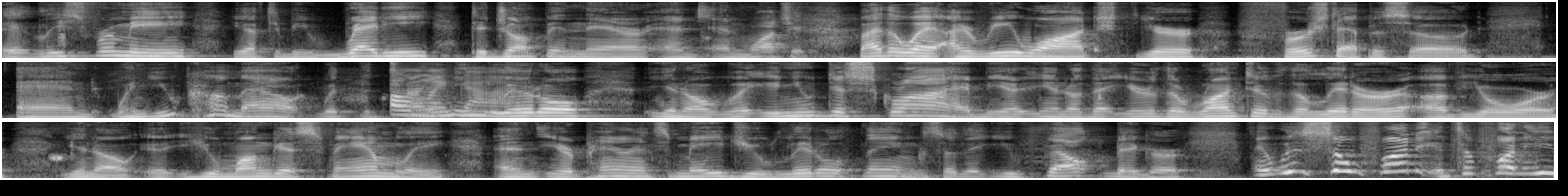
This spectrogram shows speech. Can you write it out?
at least for me, you have to be ready to jump in there and and watch it. By the way, I rewatched your first episode. And when you come out with the Oh tiny God. little, you know, and you describe, you, you know, that you're the runt of the litter of your, you know, uh, humongous family, and your parents made you little things so that you felt bigger. It was so funny. It's a funny.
